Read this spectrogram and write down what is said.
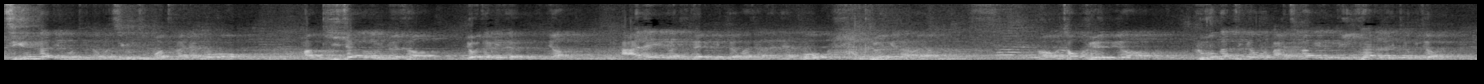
지금까지 버텨놓고 지금 죽으면 어떡하냐고 막 기자가 울면서 여자 기자였거든요. 아내가 기다리고 있다고 하지 않았냐고 막 그런 게 나와요. 어, 저 그래도요, 그분 같은 경우는 마지막에 그 인사를 했죠, 그죠?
